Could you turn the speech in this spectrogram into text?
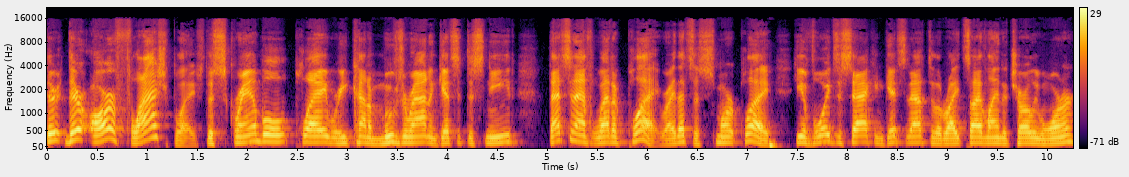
there there are flash plays. The scramble play where he kind of moves around and gets it to Snead, that's an athletic play, right? That's a smart play. He avoids a sack and gets it out to the right sideline to Charlie Woerner.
